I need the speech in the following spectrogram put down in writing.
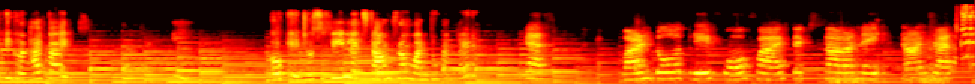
Very good. High five. Okay, Josephine, let's count from 1 to 100. Yes. 1, 2, 3, 4, 5, 6, 7, 8, 9, 10.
